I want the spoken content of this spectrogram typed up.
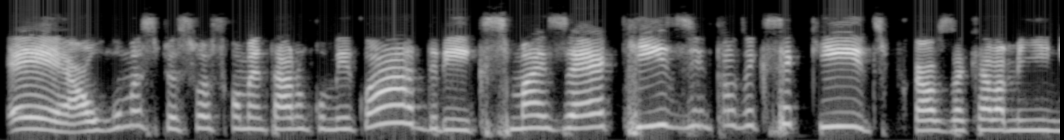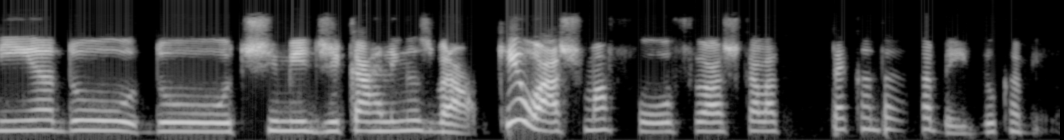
É, algumas pessoas comentaram comigo, ah, Drix, mas é Kids, então tem que ser Kids, por causa daquela menininha do, do time de Carlinhos Brown, que eu acho uma fofa, eu acho que ela até canta bem, viu, Camila?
